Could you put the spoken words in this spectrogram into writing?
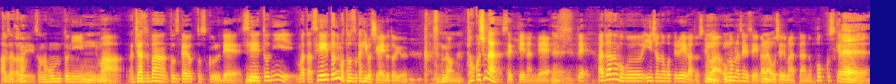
あざ。とい、その本当に、うんまあ、ジャズ版戸塚ヨットスクールで、生徒に、また生徒にも戸塚博士がいるという、その、うん特殊な設定なんで、えで、あとあの僕、印象に残ってる映画としては、うんうん岡村先生から教えてもらった、あの、フォックスキえャッチャーえ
